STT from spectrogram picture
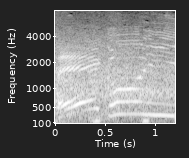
Pegou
